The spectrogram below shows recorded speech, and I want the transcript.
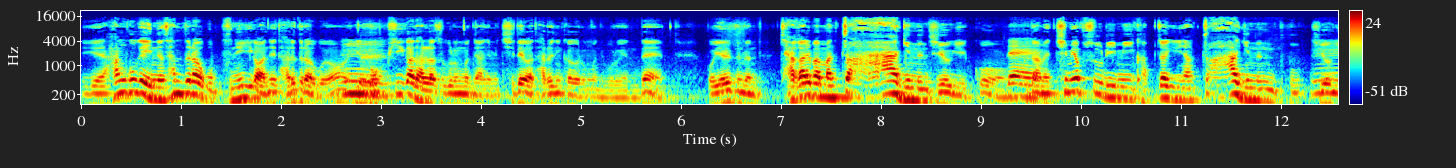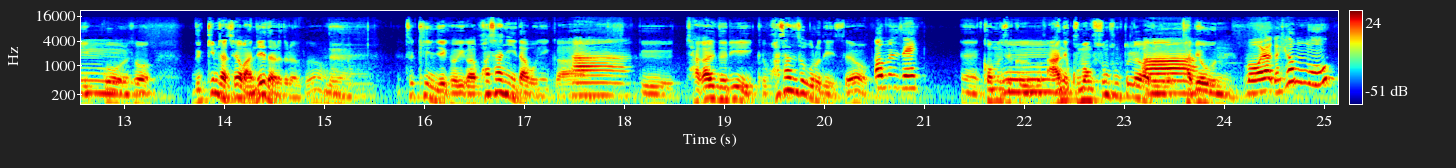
이게 한국에 있는 산들하고 분위기가 완전히 다르더라고요. 이게 음. 높이가 달라서 그런 건지 아니면 지대가 다르니까 그런 건지 모르겠는데 뭐 예를 들면 자갈밭만 쫙 있는 지역이 있고 네. 그다음에 침엽수림이 갑자기 그냥 쫙 있는 부- 지역이 음. 있고 그래서 느낌 자체가 완전히 다르더라고요. 네. 특히 이제 거기가 화산이다 보니까 아. 그 자갈들이 그 화산석으로 돼 있어요. 검은색 예, 검은색 음. 그 안에 구멍 숭숭 뚫려가지고 아. 가벼운 뭐랄까 현무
